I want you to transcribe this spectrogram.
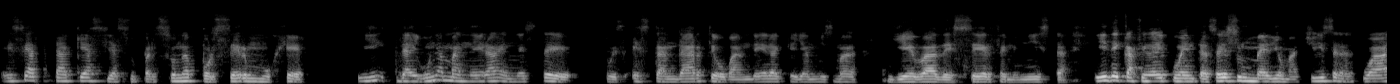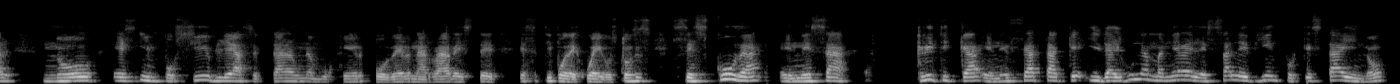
ese ataque hacia su persona por ser mujer y de alguna manera en este pues estandarte o bandera que ella misma lleva de ser feminista y de que a final de cuentas es un medio machista en el cual no es imposible aceptar a una mujer poder narrar este, este tipo de juegos. Entonces se escuda en esa crítica, en ese ataque y de alguna manera le sale bien porque está ahí, ¿no?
